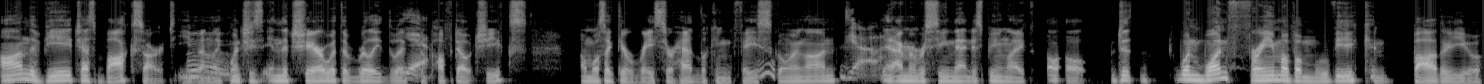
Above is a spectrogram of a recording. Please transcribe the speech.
on the VHS box art even like Mm. when she's in the chair with the really like Yeah. the puffed out cheeks, almost like the Eraserhead looking face Ooh. going on. yeah. And I remember seeing that and just being like, oh, oh, just when one frame of a movie can bother you,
